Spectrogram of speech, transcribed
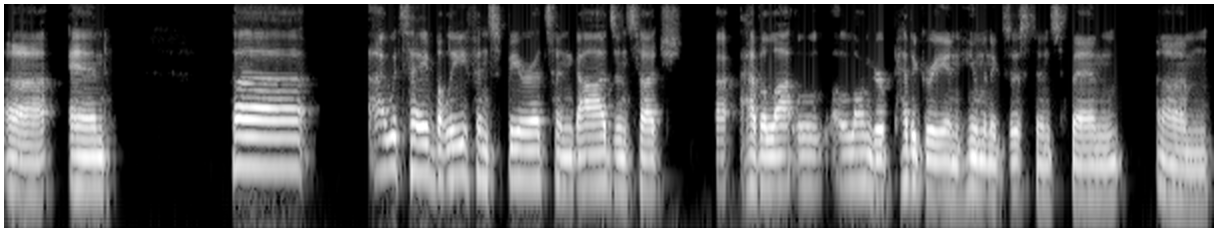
Uh, and uh, I would say belief in spirits and gods and such uh, have a lot l- a longer pedigree in human existence than um,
